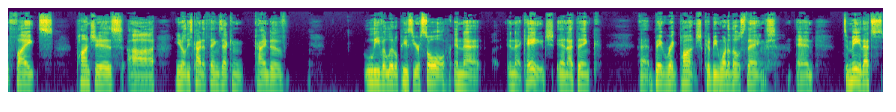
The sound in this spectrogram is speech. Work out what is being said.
fights, punches, uh, you know these kind of things that can kind of leave a little piece of your soul in that in that cage, and I think that big rig punch could be one of those things. And to me, that's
